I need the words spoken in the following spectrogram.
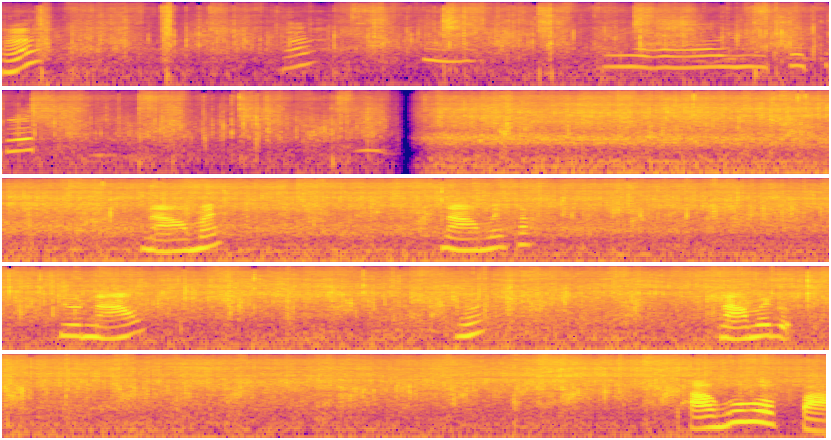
ฮะ ฮะว้ายตะกรับหนาวไหมหนาวไหมคะอยู่หนาวฮะหนาวไหมลูกถามผู้บอกป่า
